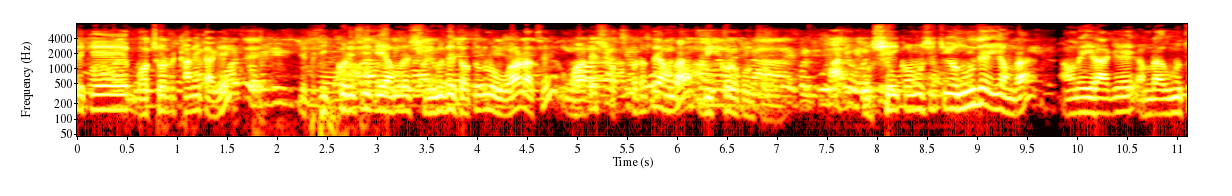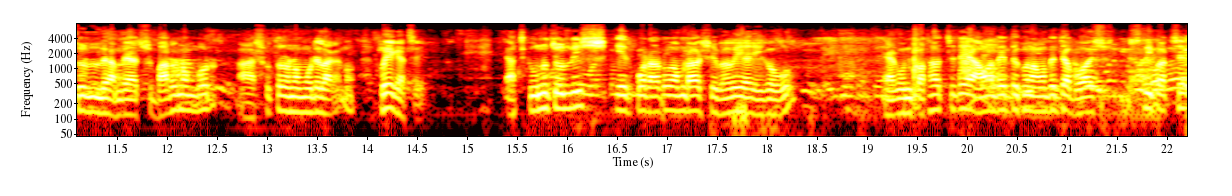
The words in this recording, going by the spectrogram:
থেকে বছর খানেক আগে। যেটা ঠিক করেছি যে আমরা শিলিগুড়িতে যতগুলো ওয়ার্ড আছে, ওয়ার্ডের সবকটাতে আমরা বৃক্ষরোপণ করব। তো সেই কর্মসূচি অনুযায়ী আমরা আমরা এর আগে আমরা উনচল্লিশ, আমরা বারো নম্বর আর সতেরো নম্বরে লাগানো হয়ে গেছে। আজকে উনচল্লিশ, এরপর আরও আমরা সেভাবেই এগোবো। এখন কথা হচ্ছে যে আমাদের দেখুন, আমাদের যা বয়স, বুঝতেই পারছেন।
